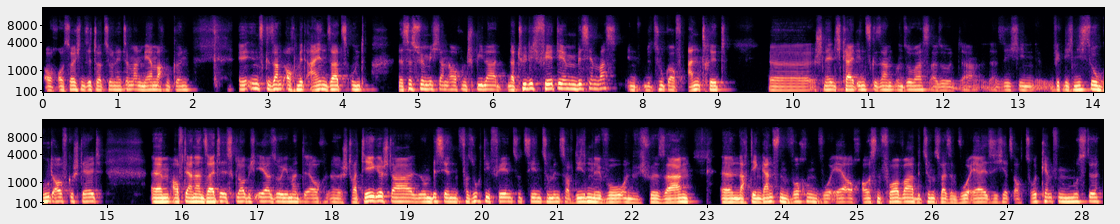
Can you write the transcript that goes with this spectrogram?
Auch aus solchen Situationen hätte man mehr machen können. Äh, insgesamt auch mit Einsatz und das ist für mich dann auch ein Spieler. Natürlich fehlt dem ein bisschen was in Bezug auf Antritt, äh, Schnelligkeit insgesamt und sowas. Also da, da sehe ich ihn wirklich nicht so gut aufgestellt. Ähm, auf der anderen Seite ist, glaube ich, eher so jemand, der auch äh, strategisch da so ein bisschen versucht, die Fäden zu ziehen, zumindest auf diesem Niveau. Und ich würde sagen, äh, nach den ganzen Wochen, wo er auch außen vor war, beziehungsweise wo er sich jetzt auch zurückkämpfen musste,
